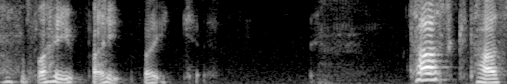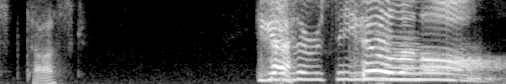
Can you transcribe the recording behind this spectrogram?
fight, fight, fight. Tusk, tusk, tusk. You guys ever seen? Kill them all.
